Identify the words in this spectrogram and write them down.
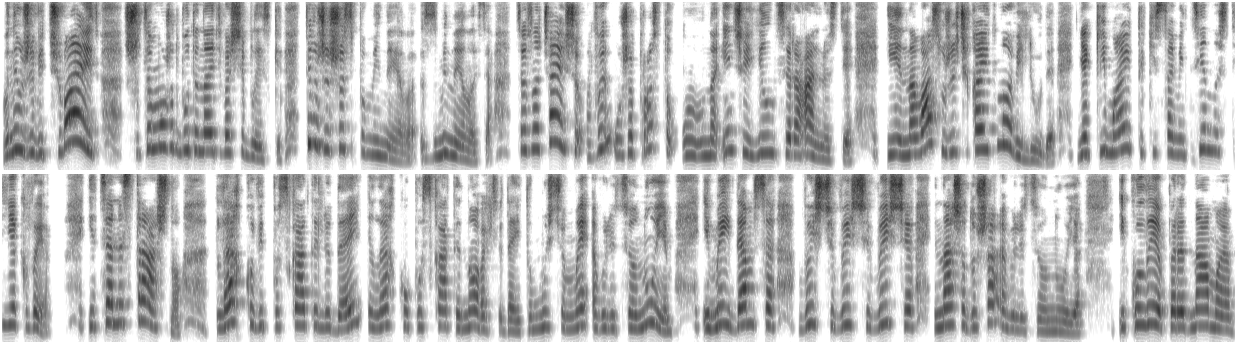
Вони вже відчувають, що це можуть бути навіть ваші близькі. Ти вже щось помінила, змінилася. Це означає, що ви вже просто на іншій гілці реальності, і на вас вже чекають нові люди, які мають такі самі цінності, як ви. І це не страшно. Легко відпускати людей і легко пускати нових людей, тому що ми еволюціонуємо і ми йдемо вище, вище, вище, і наша душа еволюціонує. І коли перед нами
